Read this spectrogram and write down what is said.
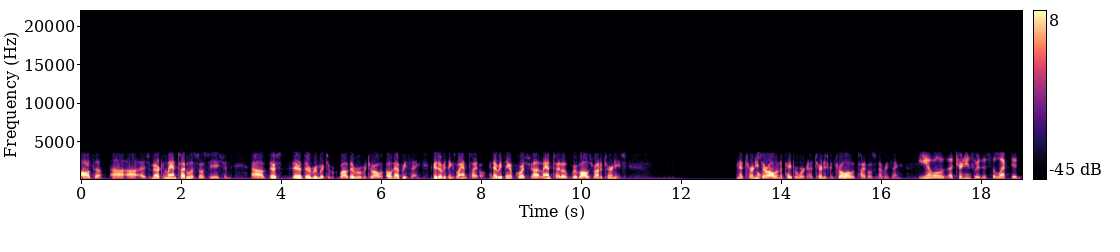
Alta uh, uh, is American Land Title Association. Uh, there's they're they're rumored to well they're rumored to own, own everything because everything's land title and everything of course uh, land title revolves around attorneys. And attorneys are all in the paperwork, and attorneys control all the titles and everything. Yeah, well, attorneys were the selected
